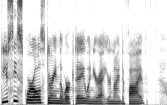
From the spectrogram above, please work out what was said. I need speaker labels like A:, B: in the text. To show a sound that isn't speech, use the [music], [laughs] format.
A: Do you see squirrels during the workday when you're at your nine to five?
